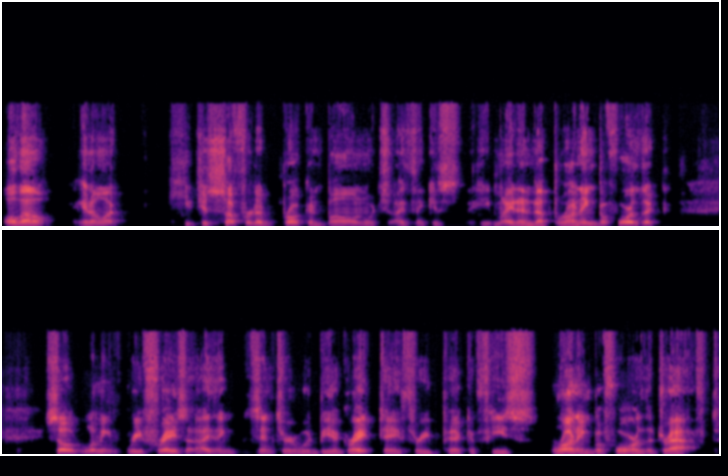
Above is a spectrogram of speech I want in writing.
Although you know what, he just suffered a broken bone, which I think is he might end up running before the. So let me rephrase it. I think Zinter would be a great day three pick if he's running before the draft.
